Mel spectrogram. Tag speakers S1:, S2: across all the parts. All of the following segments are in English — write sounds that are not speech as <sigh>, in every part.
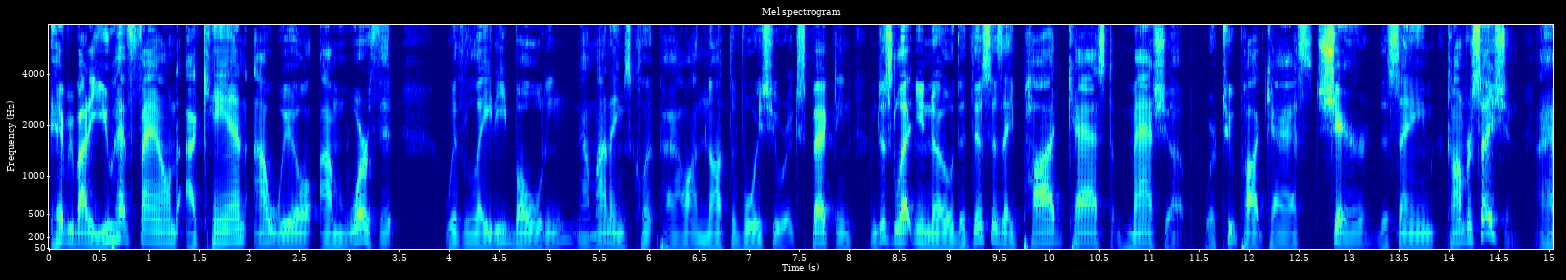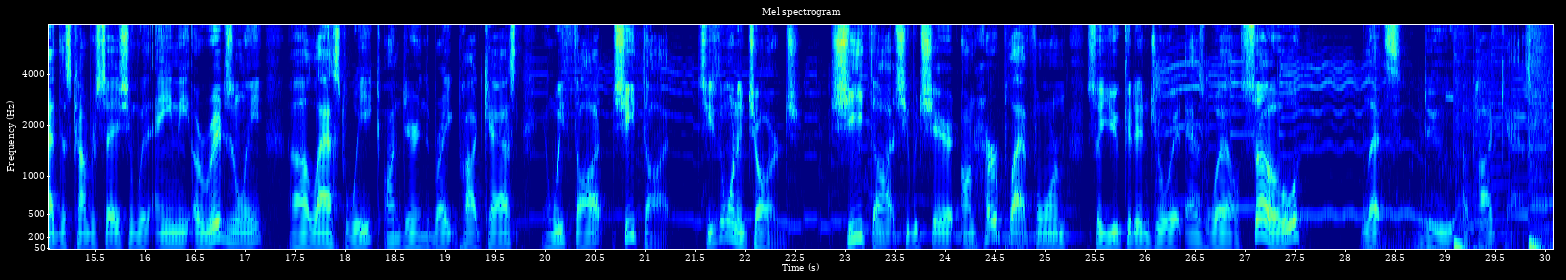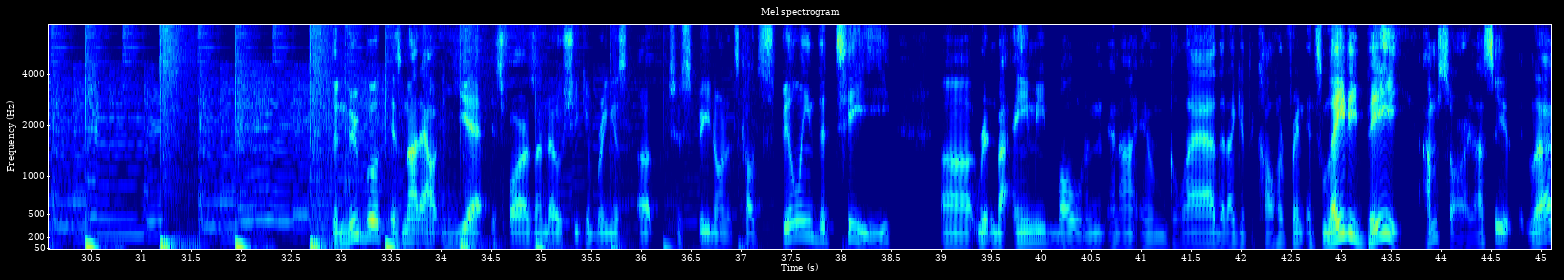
S1: Everybody, you have found I can, I will, I'm worth it with Lady Bolding. Now, my name's Clint Powell. I'm not the voice you were expecting. I'm just letting you know that this is a podcast mashup where two podcasts share the same conversation. I had this conversation with Amy originally uh, last week on During the Break podcast, and we thought, she thought, she's the one in charge. She thought she would share it on her platform so you could enjoy it as well. So, let's do a podcast. The new book is not out yet, as far as I know. She can bring us up to speed on it. It's called Spilling the Tea, uh, written by Amy Bolden, and I am glad that I get to call her friend. It's Lady B. I'm sorry. I see it.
